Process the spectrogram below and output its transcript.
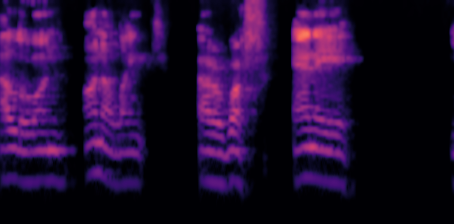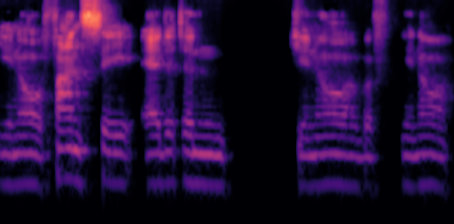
alone on a link are worth any, you know, fancy editing, you know, with, you know,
